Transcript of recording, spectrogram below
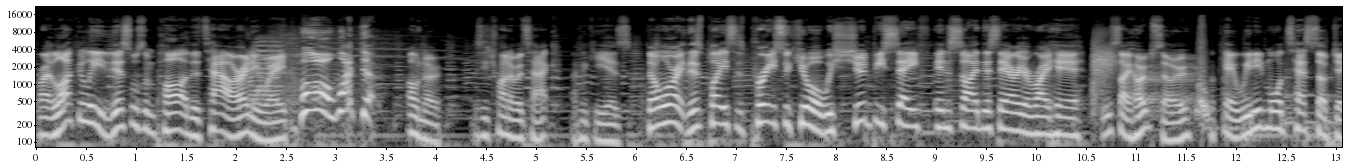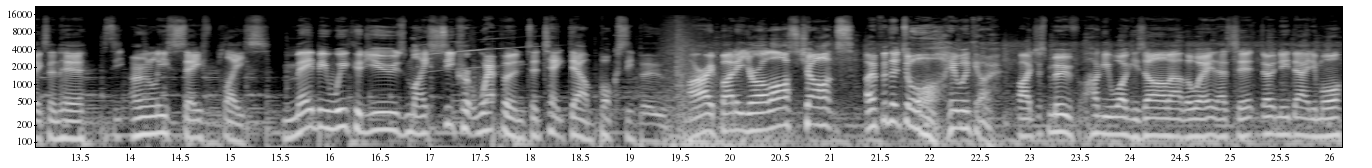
Right, luckily, this wasn't part of the tower anyway. Oh, what the? Oh, no. Is he trying to attack? I think he is. Don't worry, this place is pretty secure. We should be safe inside this area right here. At least I hope so. Okay, we need more test subjects in here. It's the only safe place. Maybe we could use my secret weapon to take down Boxy Boo. All right, buddy, you're our last chance. Open the door. Here we go. All right, just move Huggy Wuggy's arm out of the way. That's it. Don't need that anymore.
